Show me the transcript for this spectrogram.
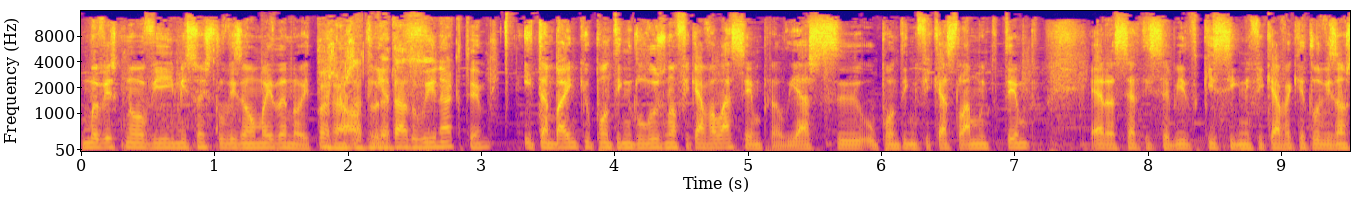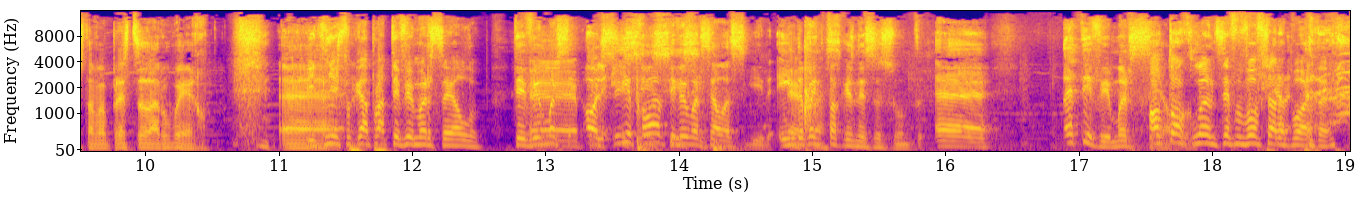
uma vez que não havia emissões de televisão à meio da noite. Pois já altura. tinha dado o há que temos. E também que o pontinho de luz não ficava lá sempre. Aliás, se o pontinho ficasse lá muito tempo, era certo e sabido que isso significava que a televisão estava prestes a dar o berro. E Uh, tinhas de pegar para a TV Marcelo. TV É, Marcelo. Olha, sim, ia sim, falar da sim, TV sim. Marcelo a seguir. Ainda É, bem que tocas nesse assunto. Uh, a TV Marcelo. Autocolantes, é vou fechar a porta.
